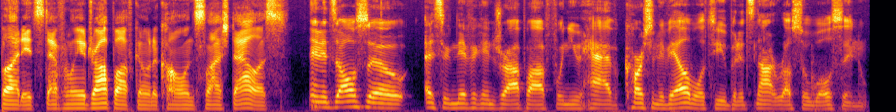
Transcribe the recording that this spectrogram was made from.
but it's definitely a drop off going to Collins slash Dallas. And it's also a significant drop off when you have Carson available to you, but it's not Russell Wilson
